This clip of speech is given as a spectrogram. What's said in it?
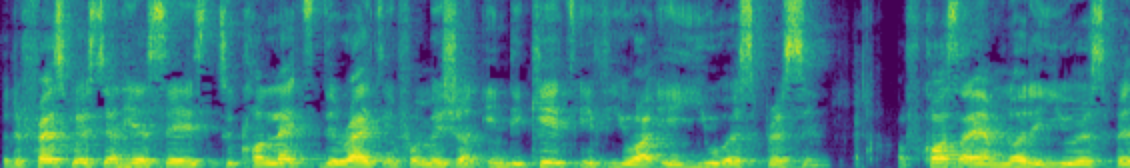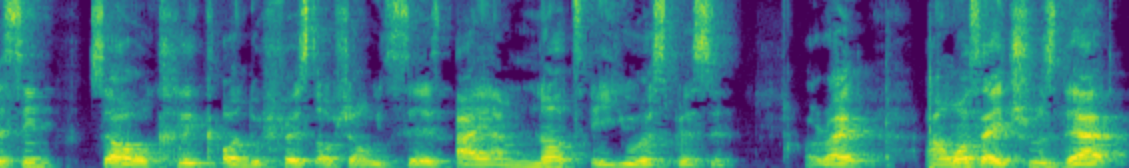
So the first question here says to collect the right information indicate if you are a US person. Of course, I am not a US person, so I will click on the first option which says I am not a US person. All right, and once I choose that,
